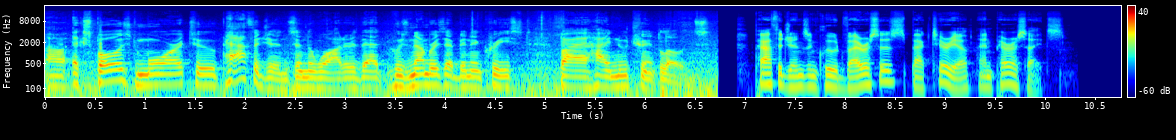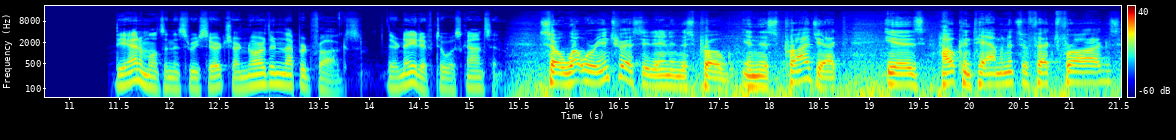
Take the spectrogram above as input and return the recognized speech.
uh, exposed more to pathogens in the water that, whose numbers have been increased by high nutrient loads. Pathogens include viruses, bacteria, and parasites. The animals in this research are northern leopard frogs. They're native to Wisconsin. So what we're interested in in this, pro in this project is how contaminants affect frogs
